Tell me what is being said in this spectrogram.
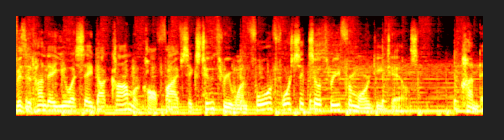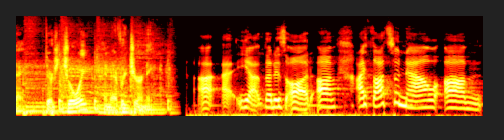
Visit HyundaiUSA.com or call 562 for more details. Hyundai, there's joy in every journey. Uh, uh, yeah, that is odd. Um, I thought so now. Um,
